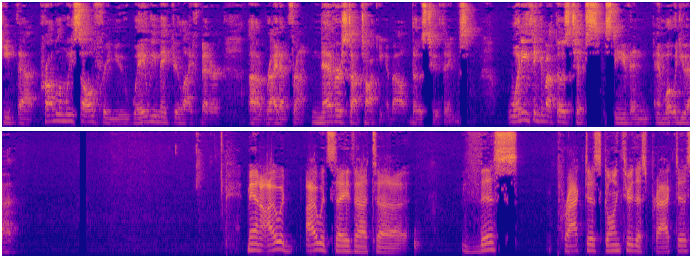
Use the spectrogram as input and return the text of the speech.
keep that problem we solve for you, way we make your life better, uh, right up front. Never stop talking about those two things. What do you think about those tips, Steve? And, and what would you add? Man, I would I would say that uh, this practice, going through this practice,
